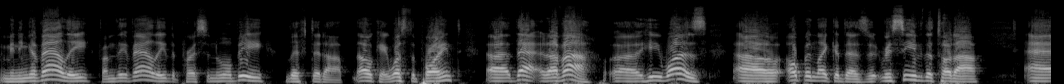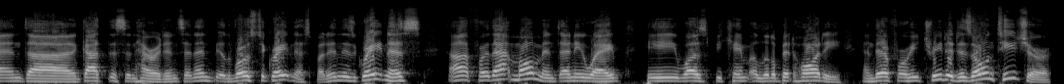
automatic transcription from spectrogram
meaning a valley. From the valley, the person will be lifted up. Okay, what's the point? Uh, that Rava, uh, he was uh, open like a desert, received the Torah, and uh, got this inheritance and then rose to greatness. But in his greatness, uh, for that moment anyway, he was became a little bit haughty, and therefore he treated his own teacher,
